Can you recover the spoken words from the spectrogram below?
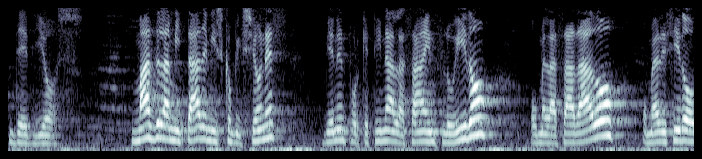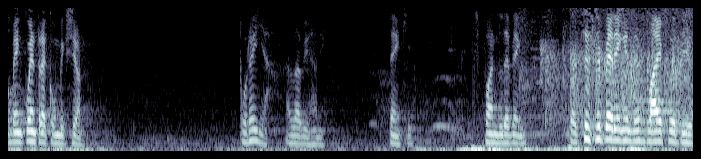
de Dios. Más de la mitad de mis convicciones vienen porque Tina las ha influido o me las ha dado o me ha decidido me encuentra convicción. Por ella. I love you, honey. Thank you. It's fun living, participating in this life with you.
